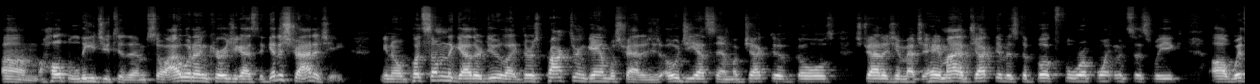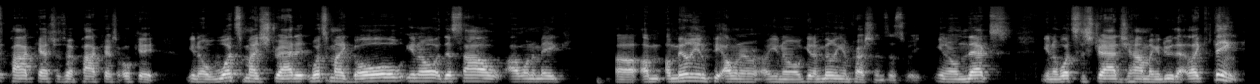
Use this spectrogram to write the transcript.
Um, hope leads you to them. So I would encourage you guys to get a strategy. You know, put something together. Do like there's Procter and Gamble strategies, OGSM, objective goals, strategy, and metric. Hey, my objective is to book four appointments this week uh, with podcasters. Have podcast. Okay, you know what's my strategy what's my goal? You know this how i want to make uh, a, a, million i want to you know get a million impressions this week. You know next you know what's the strategy? How am i going to do that? Like think.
